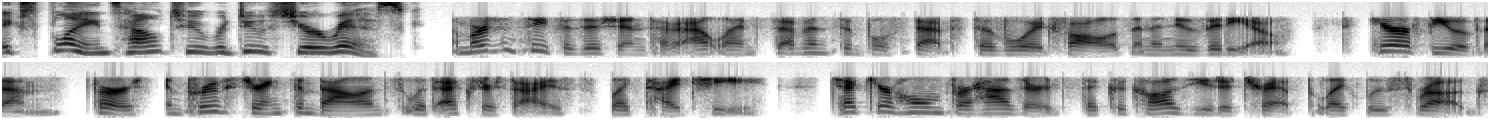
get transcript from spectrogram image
explains how to reduce your risk. Emergency physicians have outlined seven simple steps to avoid falls in a new video. Here are a few of them. First, improve strength and balance with exercise, like Tai Chi. Check your home for hazards that could cause you to trip, like loose rugs.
